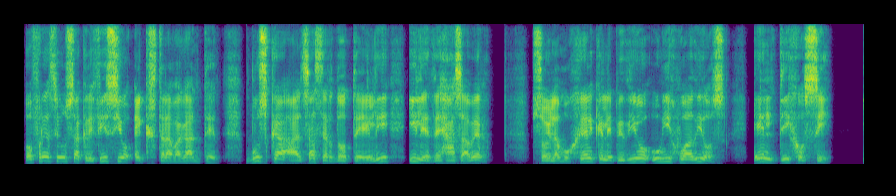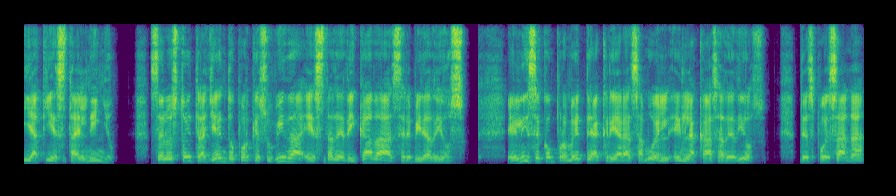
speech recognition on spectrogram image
ofrece un sacrificio extravagante, busca al sacerdote Elí y le deja saber, soy la mujer que le pidió un hijo a Dios. Él dijo sí, y aquí está el niño. Se lo estoy trayendo porque su vida está dedicada a servir a Dios. Elí se compromete a criar a Samuel en la casa de Dios. Después Ana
